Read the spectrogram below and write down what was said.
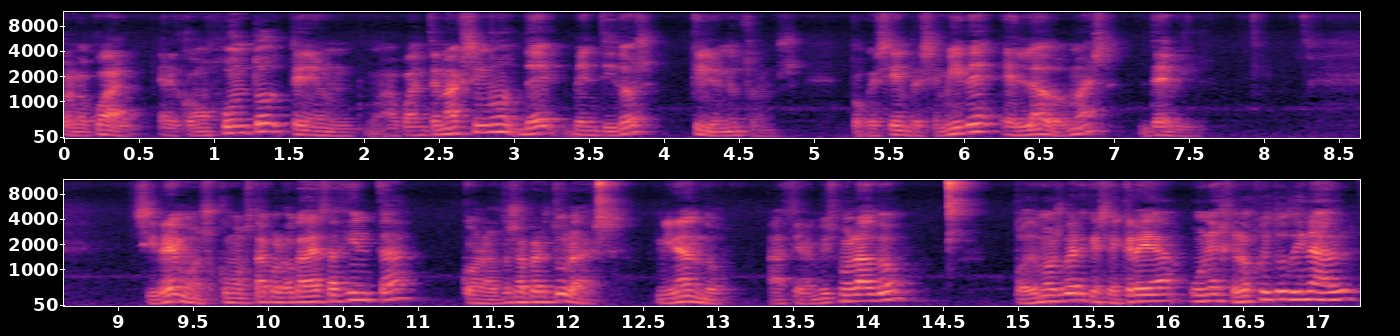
con lo cual el conjunto tiene un aguante máximo de 22 kN, porque siempre se mide el lado más débil. Si vemos cómo está colocada esta cinta, con las dos aperturas mirando hacia el mismo lado, podemos ver que se crea un eje longitudinal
